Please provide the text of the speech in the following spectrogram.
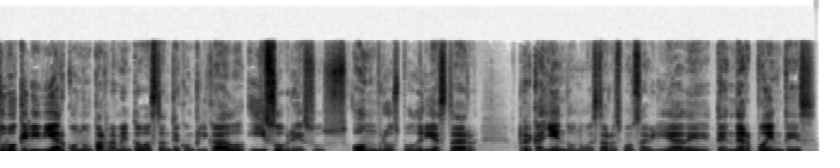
tuvo que lidiar con un parlamento bastante complicado y sobre sus hombros podría estar recayendo, ¿no? Esta responsabilidad de tender puentes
